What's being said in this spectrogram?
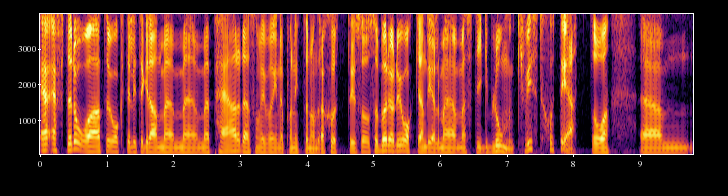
efter då att du åkte lite grann med, med, med Per där som vi var inne på 1970 så, så började du åka en del med, med Stig Blomqvist 71 och um,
